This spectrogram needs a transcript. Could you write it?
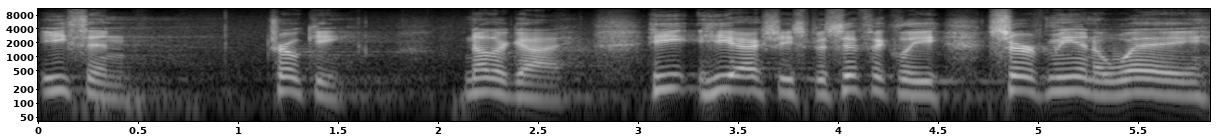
Ethan, Trokey, another guy. He, he actually specifically served me in a way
